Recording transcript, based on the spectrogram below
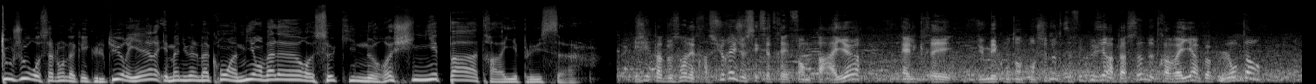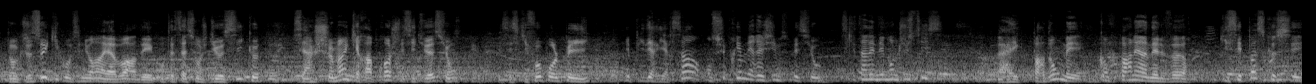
toujours au Salon de l'agriculture, hier, Emmanuel Macron a mis en valeur ceux qui ne rechignaient pas à travailler plus. J'ai pas besoin d'être assuré. Je sais que cette réforme, par ailleurs, elle crée du mécontentement chez d'autres. Ça fait plaisir à personne de travailler un peu plus longtemps. Donc je sais qu'il continuera à y avoir des contestations. Je dis aussi que c'est un chemin qui rapproche les situations. Et c'est ce qu'il faut pour le pays. Et puis derrière ça, on supprime les régimes spéciaux, ce qui est un élément de justice. Bah, pardon, mais quand vous parlez à un éleveur qui ne sait pas ce que c'est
